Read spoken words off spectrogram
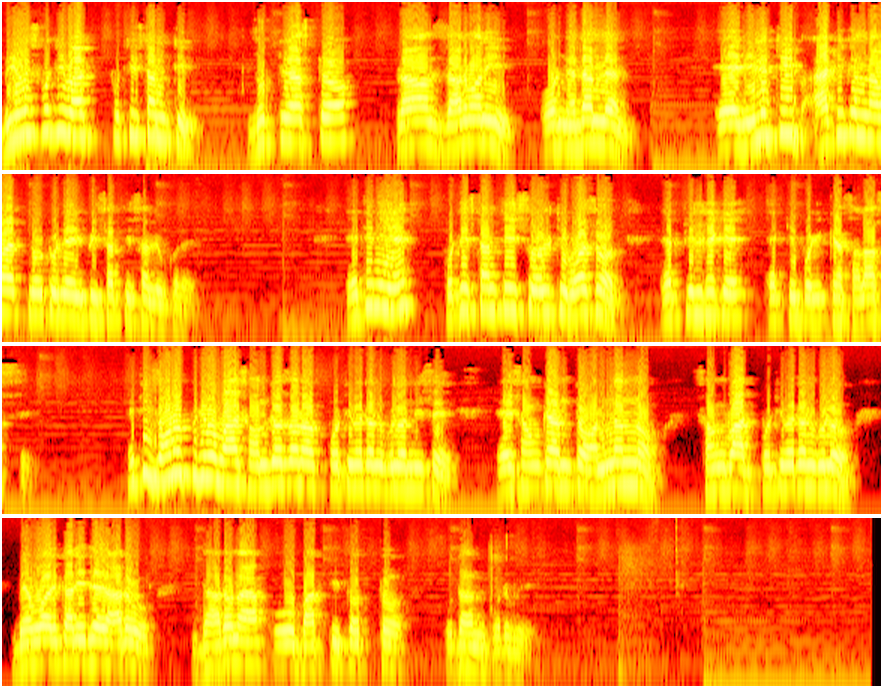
বৃহস্পতিবার প্রতিষ্ঠানটি যুক্তরাষ্ট্র, ফ্রান্স, জার্মানি ও নেদারল্যান্ড এ রিলেটিভ আর্টিকেল নামের নতুন এই ফিচারটি চালু করে। এটি নিয়ে প্রতিষ্ঠানটি চলতি বছর এপ্রিল থেকে একটি পরীক্ষা চালাচ্ছে। এটি জনপ্রিয় বা সন্দেহজনক প্রতিবেদনগুলোর নিচে এই সংক্রান্ত অন্যান্য সংবাদ প্রতিবেদনগুলো ব্যবহারকারীদের আরও ধারণা ও বাড়তি তথ্য প্রদান করবে।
